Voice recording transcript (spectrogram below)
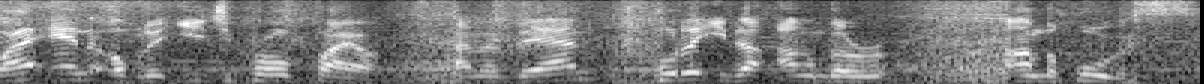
one end of the each profile, and then put it on the on the hooks.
